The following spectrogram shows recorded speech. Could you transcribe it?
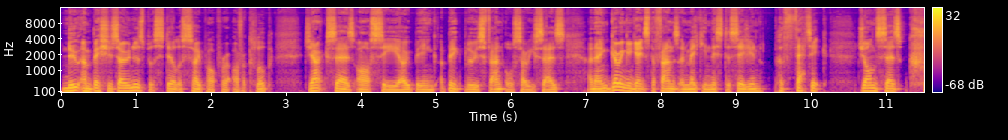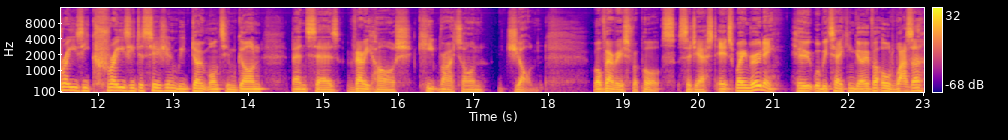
new ambitious owners, but still a soap opera of a club. Jack says our CEO, being a big Blues fan, or so he says, and then going against the fans and making this decision, pathetic. John says, crazy, crazy decision. We don't want him gone. Ben says, very harsh. Keep right on, John. Well, various reports suggest it's Wayne Rooney who will be taking over. Old Wazza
